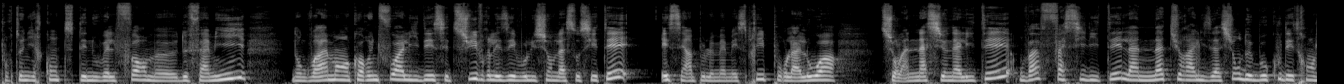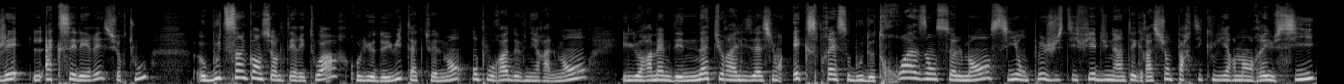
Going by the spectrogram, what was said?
pour tenir compte des nouvelles formes de famille. Donc vraiment, encore une fois, l'idée c'est de suivre les évolutions de la société, et c'est un peu le même esprit pour la loi sur la nationalité, on va faciliter la naturalisation de beaucoup d'étrangers, l'accélérer surtout. Au bout de 5 ans sur le territoire, au lieu de 8 actuellement, on pourra devenir allemand. Il y aura même des naturalisations express au bout de 3 ans seulement si on peut justifier d'une intégration particulièrement réussie.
